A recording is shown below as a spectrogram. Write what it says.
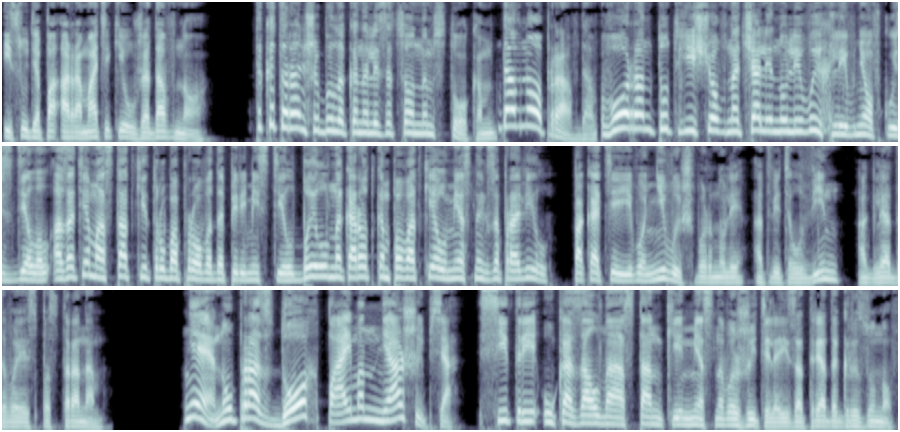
И, судя по ароматике, уже давно. Так это раньше было канализационным стоком. Давно, правда. Ворон тут еще в начале нулевых ливневку сделал, а затем остатки трубопровода переместил. Был на коротком поводке у местных заправил, пока те его не вышвырнули, — ответил Вин, оглядываясь по сторонам. «Не, ну про сдох Пайман не ошибся». Ситри указал на останки местного жителя из отряда грызунов.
